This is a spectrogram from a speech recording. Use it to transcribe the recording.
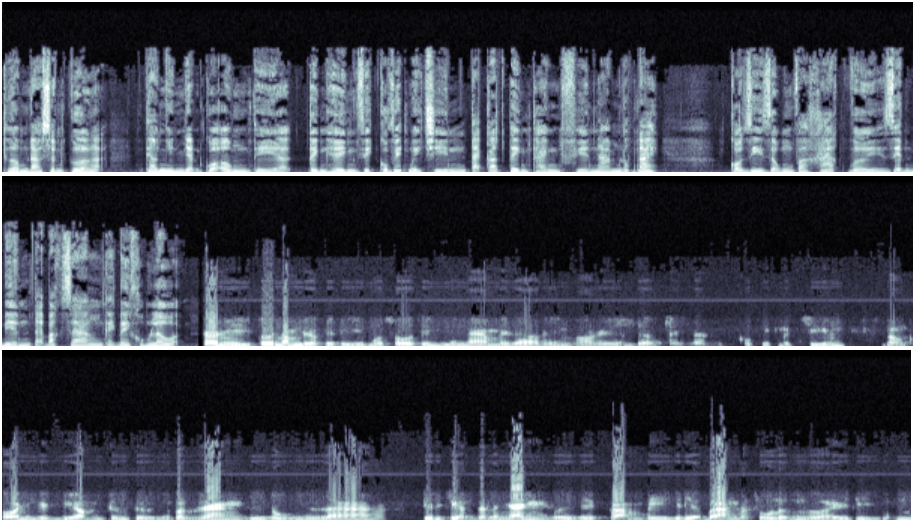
Thưa ông Đào Xuân Cường ạ, theo nhìn nhận của ông thì à, tình hình dịch COVID-19 tại các tỉnh thành phía Nam lúc này có gì giống và khác với diễn biến tại Bắc Giang cách đây không lâu ạ? Theo như tôi nắm được thì một số tỉnh miền Nam bây giờ thì có cái hiện tượng xảy ra dịch COVID-19. Nó có những cái điểm tương tự như Bắc Giang, ví dụ như là tiến triển rất là nhanh với cái phạm vi cái địa bàn và số lượng người thì cũng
